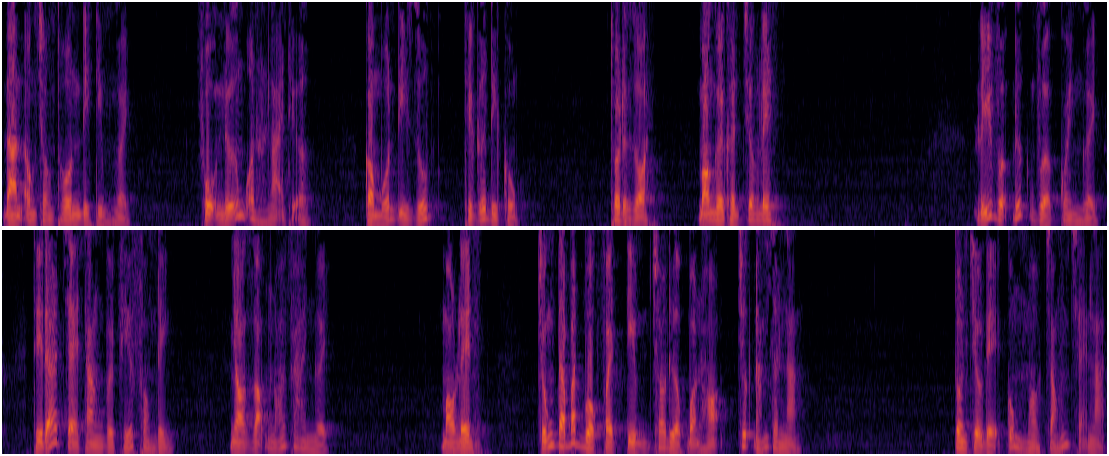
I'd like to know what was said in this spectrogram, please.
Đàn ông trong thôn đi tìm người. Phụ nữ muốn ở lại thì ở. Còn muốn đi giúp thì cứ đi cùng. Thôi được rồi, mọi người khẩn trương lên. Lý Vượng Đức vừa quay người thì đã chạy thẳng về phía phòng đình. Nhỏ giọng nói với hai người. Mau lên, chúng ta bắt buộc phải tìm cho được bọn họ trước đám dân làng. Tôn Triều Đệ cũng mau chóng chạy lại.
